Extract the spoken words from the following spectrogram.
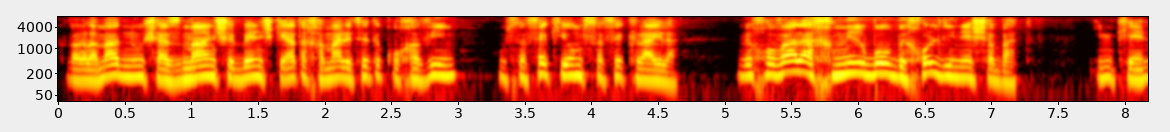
כבר למדנו שהזמן שבין שקיעת החמה לצאת הכוכבים הוא ספק יום ספק לילה, וחובה להחמיר בו בכל דיני שבת. אם כן,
